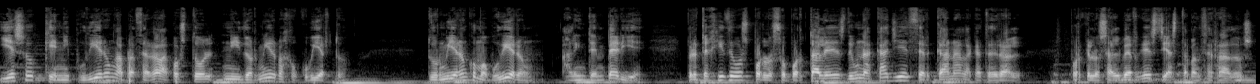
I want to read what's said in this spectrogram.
y eso que ni pudieron abrazar al apóstol ni dormir bajo cubierto. Durmieron como pudieron, a la intemperie, protegidos por los soportales de una calle cercana a la catedral, porque los albergues ya estaban cerrados.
